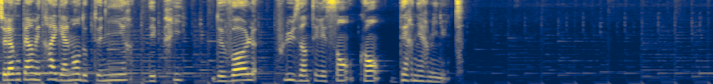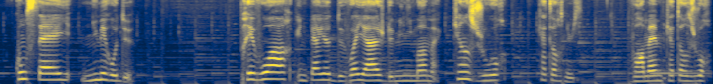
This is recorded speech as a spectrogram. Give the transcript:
Cela vous permettra également d'obtenir des prix de vol plus intéressants qu'en dernière minute. Conseil numéro 2. Prévoir une période de voyage de minimum 15 jours, 14 nuits, voire même 14 jours,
